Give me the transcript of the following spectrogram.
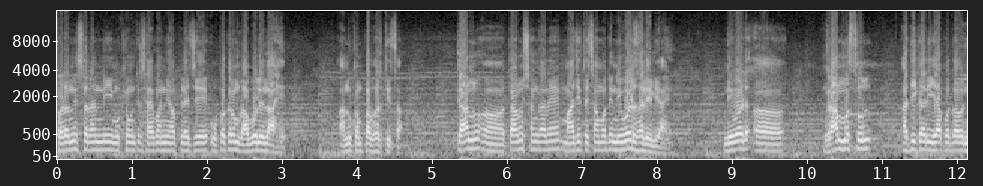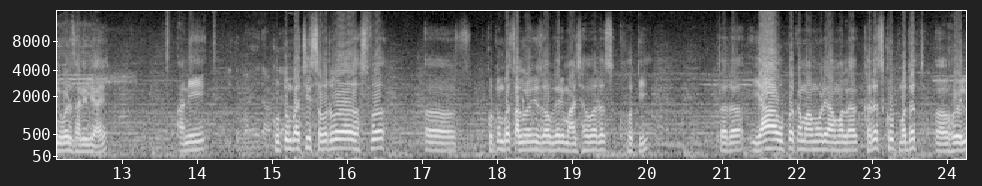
फडणवीस सरांनी मुख्यमंत्री साहेबांनी आपल्या जे उपक्रम राबवलेला आहे अनुकंपा भरतीचा त्यानु त्या अनुषंगाने माझी त्याच्यामध्ये निवड झालेली आहे. निवड ग्राम महसूल अधिकारी या पदावर निवड झालेली आहे. आणि कुटुंबाची सर्वस्व कुटुंब चालवण्याची जबाबदारी माझ्यावरच होती. तर या उपक्रमामुळे आम्हाला खरंच खूप मदत होईल.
